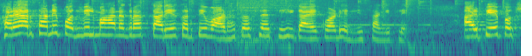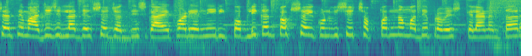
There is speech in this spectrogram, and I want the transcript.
खऱ्या अर्थाने पनवेल महानगरात कार्यकर्ते वाढत असल्याचेही गायकवाड यांनी सांगितले. आरपीआय पक्षाचे माजी जिल्हाध्यक्ष जगदीश गायकवाड यांनी रिपब्लिकन पक्ष एकोणीसशे छप्पन्नमध्ये प्रवेश केल्यानंतर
